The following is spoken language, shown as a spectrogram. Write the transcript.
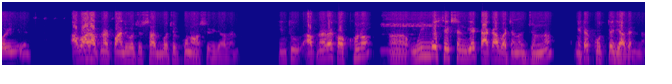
করে নিলেন আবার আপনার পাঁচ বছর, সাত বছর কোনো অসুবিধা হবে না। কিন্তু আপনারা কখনো উইন্ডো সেকশন দিয়ে টাকা বাঁচানোর জন্য এটা করতে যাবেন না।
